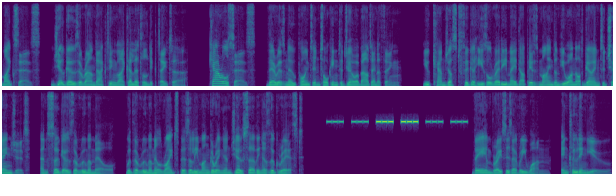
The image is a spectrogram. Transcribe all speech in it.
Mike says, Joe goes around acting like a little dictator. Carol says, there is no point in talking to Joe about anything. You can just figure he's already made up his mind and you are not going to change it. And so goes the rumor mill, with the rumor mill wrights busily mongering and Joe serving as the grist. They embraces everyone, including you.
